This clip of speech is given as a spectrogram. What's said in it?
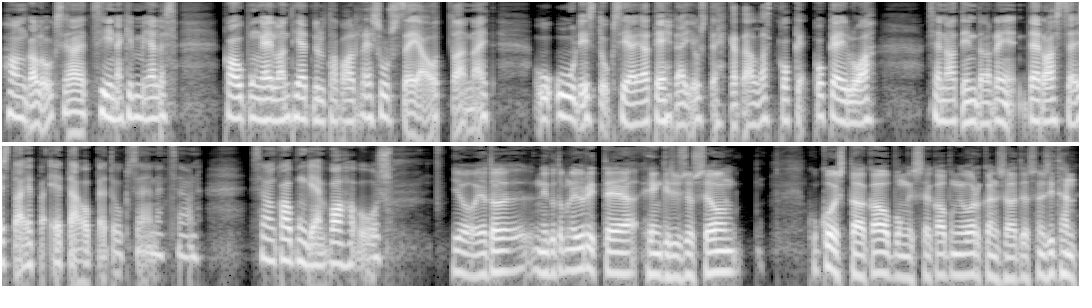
hankaluuksia. Et siinäkin mielessä kaupungeilla on tietyllä tavalla resursseja ottaa näitä u- uudistuksia ja tehdä just ehkä tällaista koke- kokeilua senaatin terasseista etäopetukseen. Et se, on, se on kaupunkien vahvuus. Joo, ja to, niin kuin yrittäjähenkisyys, jos se on kukoistaa kaupungissa ja kaupungin organisaatiossa, niin sittenhän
